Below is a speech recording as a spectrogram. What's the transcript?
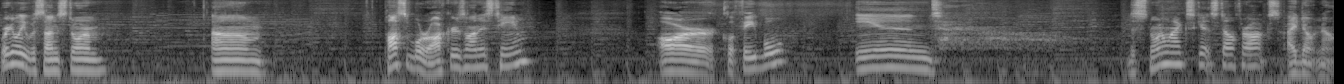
We're gonna lead with Sunstorm. Um, possible rockers on his team are Clefable and does Snorlax get stealth rocks? I don't know.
